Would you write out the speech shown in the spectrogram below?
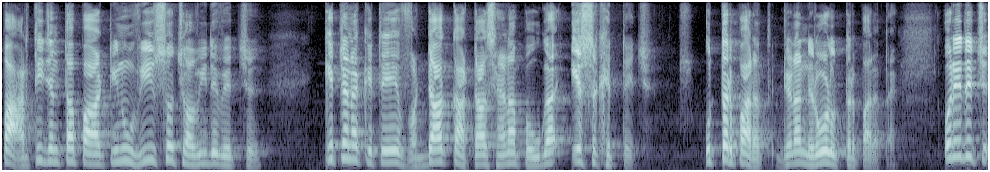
ਭਾਰਤੀ ਜਨਤਾ ਪਾਰਟੀ ਨੂੰ 2024 ਦੇ ਵਿੱਚ ਕਿਤੇ ਨਾ ਕਿਤੇ ਵੱਡਾ ਘਾਟਾ ਸਹਿਣਾ ਪਊਗਾ ਇਸ ਖਿੱਤੇ 'ਚ। ਉੱਤਰ ਭਾਰਤ, ਜਿਹੜਾ ਨਿਰੋਲ ਉੱਤਰ ਭਾਰਤ ਹੈ। ਔਰ ਇਹਦੇ 'ਚ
